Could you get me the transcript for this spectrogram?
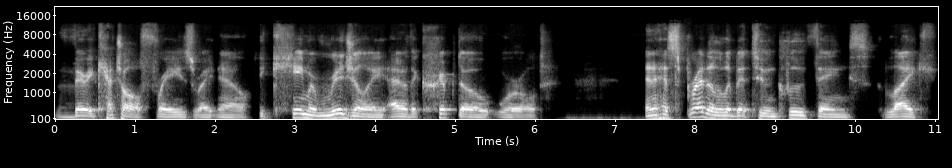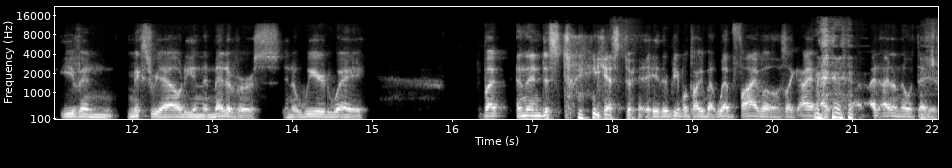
very catch-all phrase right now. It came originally out of the crypto world and it has spread a little bit to include things like even mixed reality in the metaverse in a weird way. But and then just yesterday there are people talking about web 5 it's like I, I, I don't know what that is.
